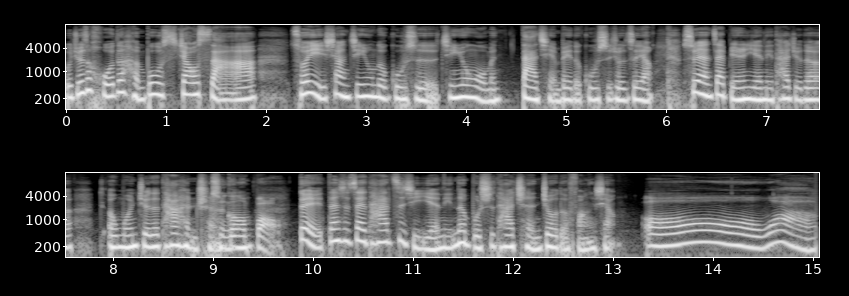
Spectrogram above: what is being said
我觉得活得很不潇洒啊。所以像金庸的故事，金庸我们大前辈的故事就是这样。虽然在别人眼里，他觉得呃，我们觉得他很成成功。对，但是在他自己眼里，那不是他成就的方向。哦，哇，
